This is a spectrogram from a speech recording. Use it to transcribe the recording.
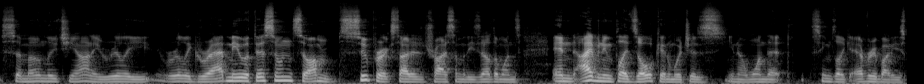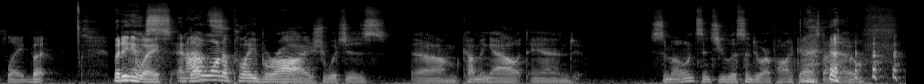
Simone Luciani really, really grabbed me with this one. So I'm super excited to try some of these other ones. And I haven't even played Tzolk'in, which is you know one that seems like everybody's played. But but anyway, Yes, and I want to play Barrage, which is um, coming out. And Simone, since you listen to our podcast, I know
